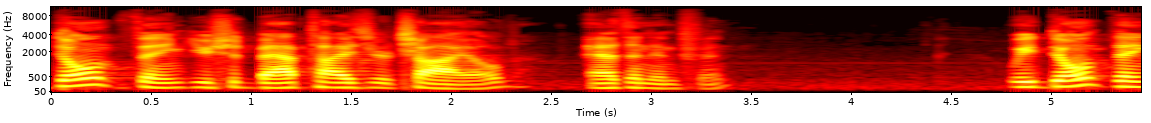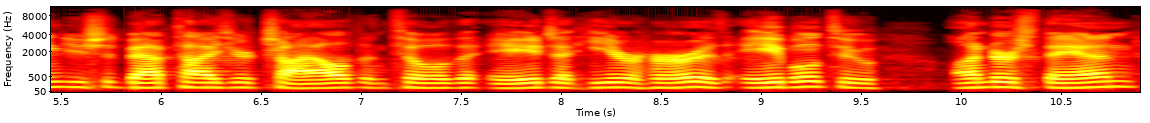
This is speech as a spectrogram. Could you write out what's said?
don't think you should baptize your child as an infant. We don't think you should baptize your child until the age that he or her is able to understand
